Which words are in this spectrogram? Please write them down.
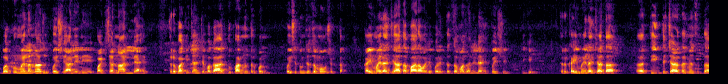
भरपूर महिलांना अजून पैसे आले नाही बाकीच्यांना आलेले आहेत. तर बाकीच्यांचे बघा आज दुपारनंतर पण पैसे तुमचे जमा होऊ शकतात. काही महिलांचे आता बारा वाजेपर्यंत जमा झालेले आहेत पैसे. ठीक आहे? तर काही महिलांचे आता तीन ते चार दरम्यानसुद्धा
